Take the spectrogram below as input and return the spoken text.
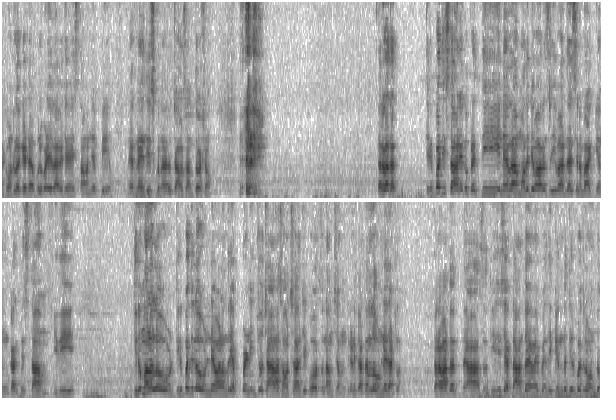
అకౌంట్లోకే డబ్బులు పడేలాగా చేయిస్తామని చెప్పి నిర్ణయం తీసుకున్నారు. చాలా సంతోషం. తర్వాత తిరుపతి స్థానికు ప్రతి నెల మొదటి వారం శ్రీవారి దర్శన భాగ్యం కల్పిస్తాం. ఇది తిరుమలలో తిరుపతిలో ఉండే వాళ్ళందరూ ఎప్పటి నుంచో చాలా సంవత్సరాల నుంచి కోరుతున్న అంశం. ఎందుకంటే గతంలో ఉండేది అట్లా. తర్వాత అసలు తీసేసారు దాంతో ఏమైపోయింది? కింద తిరుపతిలో ఉంటూ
